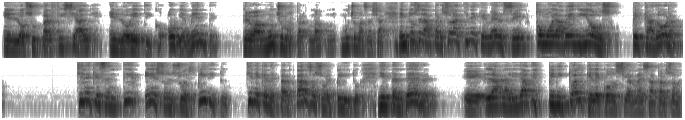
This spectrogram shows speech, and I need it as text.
en lo superficial, en lo ético, obviamente, pero va mucho más, mucho más allá. Entonces la persona tiene que verse como la ve Dios, pecadora. Tiene que sentir eso en su espíritu, tiene que despertarse su espíritu y entender eh, la realidad espiritual que le concierne a esa persona,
